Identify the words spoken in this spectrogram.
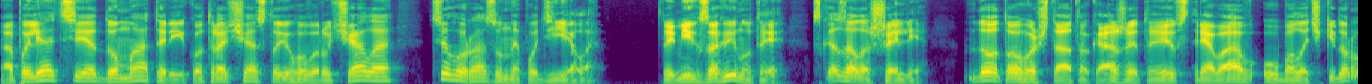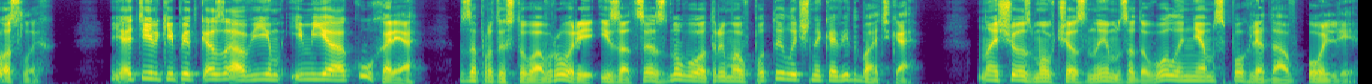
Апеляція до матері, котра часто його виручала, цього разу не подіяла. Ти міг загинути, сказала Шеллі. До того ж тато каже, ти встрявав у балачки дорослих. Я тільки підказав їм ім'я кухаря, запротестував Рорі і за це знову отримав потиличника від батька, на що з мовчазним задоволенням споглядав Оллі.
